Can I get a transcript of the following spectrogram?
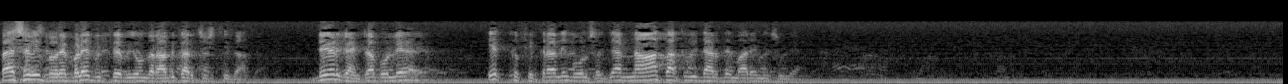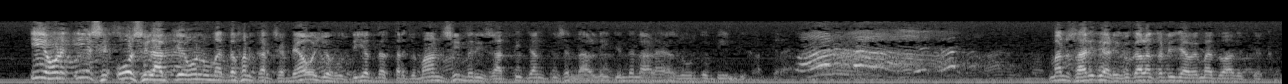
پیسے بھی بڑے بڑے دیتے بھی ہوں رد کر چشتی کا ڈیڑھ گھنٹہ بولیا ایک فکرا نہیں بول سکیا۔ نہ تک بھی ڈر دے مارے نہیں سنیا۔ یہ ہوں اس علاقے وہ میں دفن کر چڈیا وہ یہودیت دا ترجمان سی۔ میری ذاتی جنگ کسی نال نہیں جن ہے۔ حضور دے دین دی خاطر من ساری دیہڑی کو گالا کٹی جائے میں دعا دیتی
